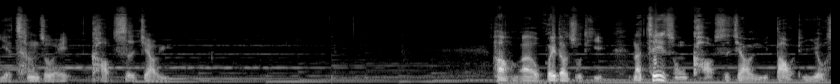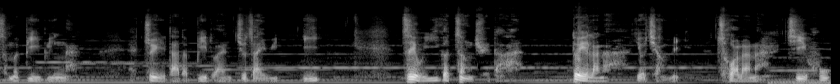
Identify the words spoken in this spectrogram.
也称之为考试教育。好，呃，回到主题，那这种考试教育到底有什么弊病呢？最大的弊端就在于一，只有一个正确答案，对了呢有奖励，错了呢几乎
